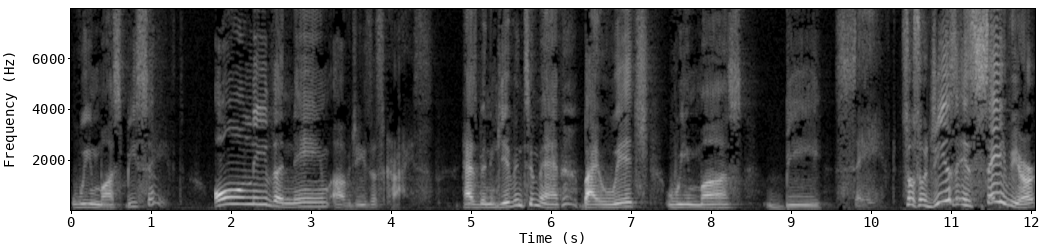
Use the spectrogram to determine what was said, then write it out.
we must be saved. Only the name of Jesus Christ has been given to man by which we must be saved. So so Jesus is savior,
